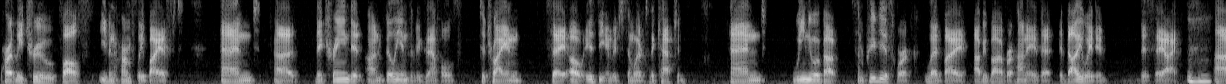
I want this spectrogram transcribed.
partly true, false, even harmfully biased. And uh, they trained it on billions of examples to try and say, oh, is the image similar to the caption? And we knew about some previous work led by Abeba Birhane that evaluated this AI mm-hmm. uh,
